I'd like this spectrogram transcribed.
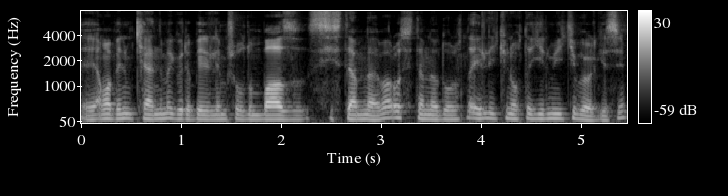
E, ama benim kendime göre belirlemiş olduğum bazı sistemler var. O sistemler doğrultusunda 52.22 bölgesi.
